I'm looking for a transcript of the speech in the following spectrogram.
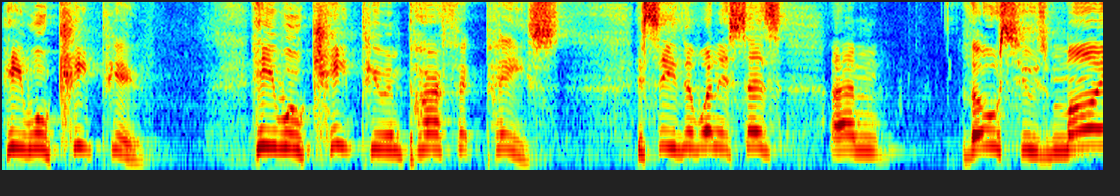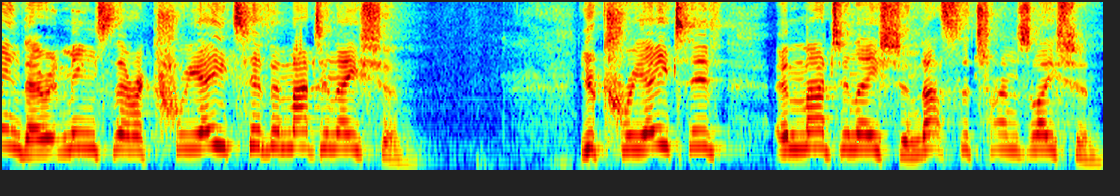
He will keep you. He will keep you in perfect peace. You see, that when it says um, those whose mind there, it means they're a creative imagination. Your creative imagination, that's the translation.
